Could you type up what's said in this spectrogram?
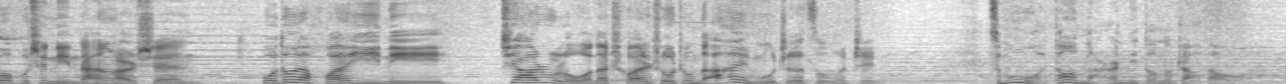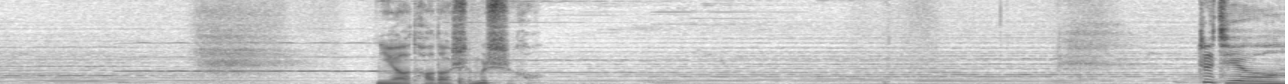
若不是你男儿身，我都要怀疑你加入了我那传说中的爱慕者组织。怎么我到哪儿你都能找到我？你要逃到什么时候？这酒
